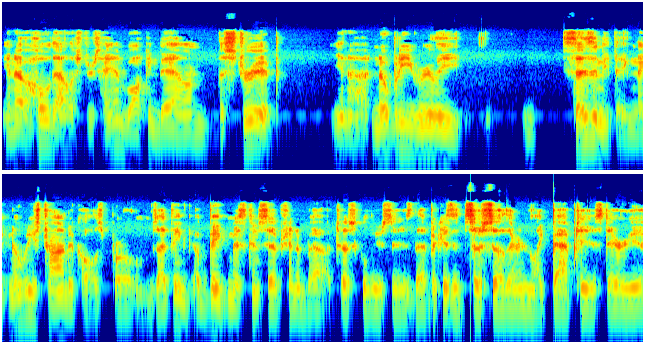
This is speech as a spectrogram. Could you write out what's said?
you know hold Alistair's hand walking down the strip, you know nobody really says anything. Like nobody's trying to cause problems. I think a big misconception about Tuscaloosa is that because it's so southern, like Baptist area,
